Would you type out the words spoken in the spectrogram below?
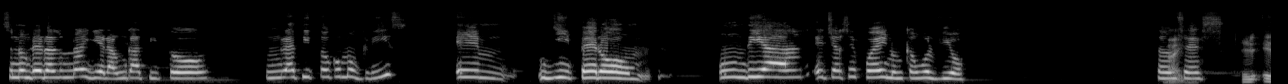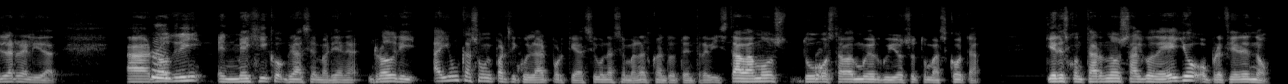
su nombre era Luna y era un gatito, un gatito como gris, em, y, pero un día ella se fue y nunca volvió. Entonces... es la realidad. A mm. Rodri en México, gracias Mariana. Rodri, hay un caso muy particular porque hace unas semanas cuando te entrevistábamos, tú estabas muy orgulloso de tu mascota. ¿Quieres contarnos algo de ello o prefieres no?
